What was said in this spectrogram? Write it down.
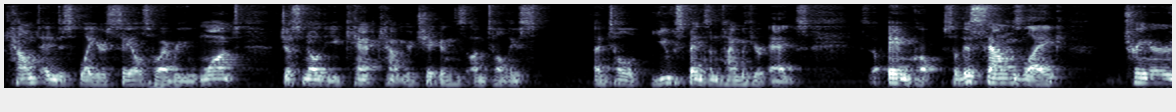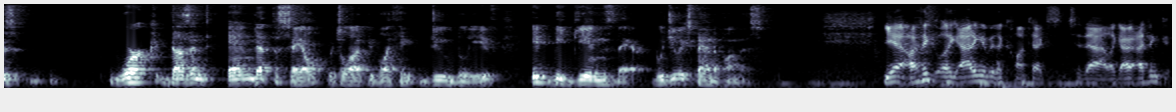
Count and display your sales however you want. Just know that you can't count your chickens until they until you've spent some time with your eggs." So end quote. So this sounds like trainers work doesn't end at the sale, which a lot of people I think do believe. It begins there. Would you expand upon this? Yeah, I think like adding a bit of context to that, like I, I think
